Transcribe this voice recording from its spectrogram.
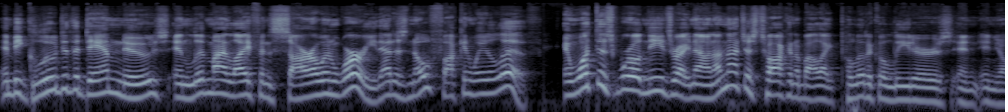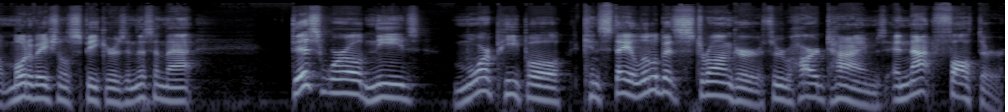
and be glued to the damn news and live my life in sorrow and worry. That is no fucking way to live. And what this world needs right now, and I'm not just talking about like political leaders and, and you know motivational speakers and this and that. This world needs more people can stay a little bit stronger through hard times and not falter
